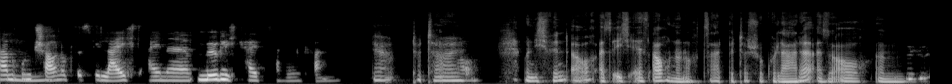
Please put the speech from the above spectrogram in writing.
ähm, mhm. und schauen, ob das vielleicht eine Möglichkeit sein kann. Ja, total. Genau. Und ich finde auch, also ich esse auch nur noch Zartbitterschokolade, also auch, ähm, mhm.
